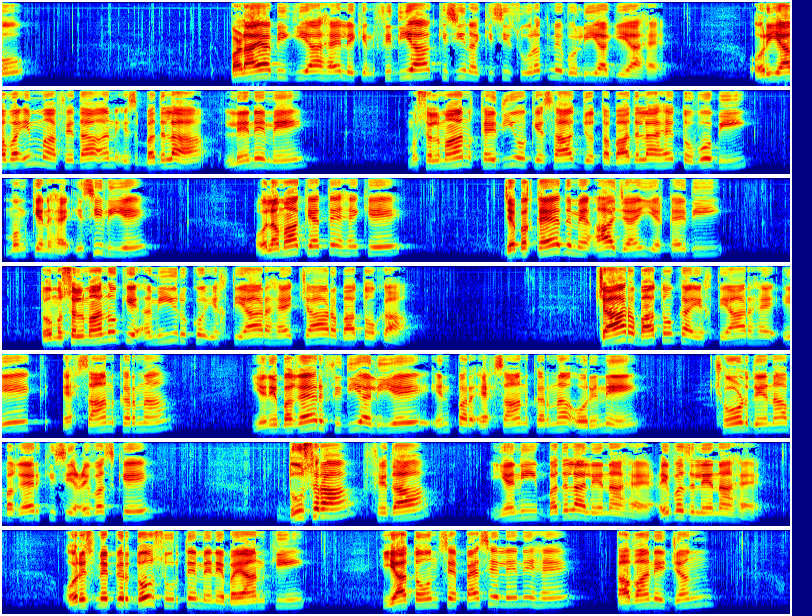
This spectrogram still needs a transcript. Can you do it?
پڑھایا بھی گیا ہے، لیکن فدیہ کسی نہ کسی صورت میں وہ لیا گیا ہے۔ اور یا و اما فدا ان اس بدلہ لینے میں مسلمان قیدیوں کے ساتھ جو تبادلہ ہے تو وہ بھی ممکن ہے۔ اسی لیے علماء کہتے ہیں کہ جب قید میں آ جائیں یہ قیدی، تو مسلمانوں کے امیر کو اختیار ہے چار باتوں کا۔ چار باتوں کا اختیار ہے، ایک احسان کرنا یعنی بغیر فدیہ لیے ان پر احسان کرنا اور انہیں چھوڑ دینا بغیر کسی عوض کے. دوسرا، فدا یعنی بدلہ لینا ہے، عوض لینا ہے. اور اس میں پھر دو صورتیں میں نے بیان کی. یا تو ان سے پیسے لینے ہیں، تاوان جنگ،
